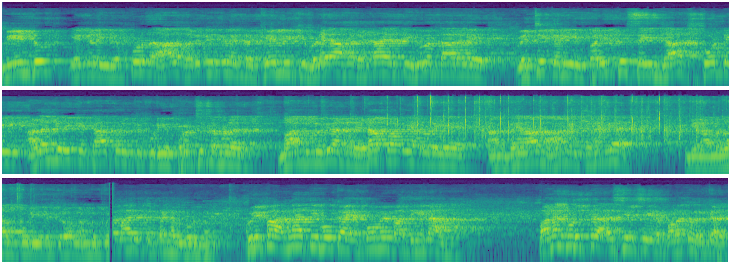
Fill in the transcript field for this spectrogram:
மீண்டும் எங்களை எப்பொழுது ஆள வருவீர்கள் என்ற கேள்விக்கு விடையாக இரண்டாயிரத்தி இருபத்தி ஆறிலே வெற்றிக்கரியை பறித்து செயின்ட் ஜார்ஜ் கோட்டையை அலங்கரிக்க காத்திருக்கக்கூடிய புரட்சி தமிழர் மாண்புமிகு அண்ணன் எடப்பாடியாருடைய அந்த மேலான ஆணை திணங்க இங்க நாம் எல்லாம் கூடியிருக்கிறோம். அன்பு மாதிரி திட்டங்கள் கொடுக்கணும் குறிப்பா அதிமுக எப்பவுமே பாத்தீங்கன்னா பணம் கொடுத்து அரசியல் செய்யற பழக்கம் இருக்காது.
